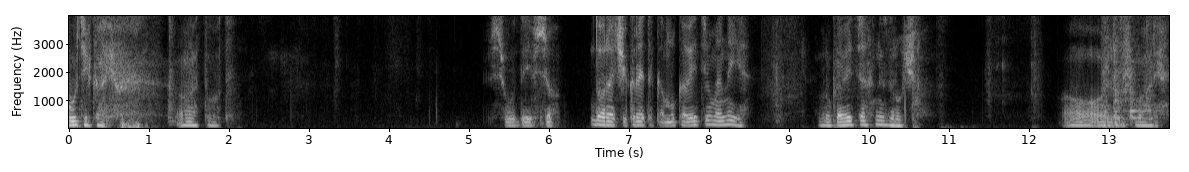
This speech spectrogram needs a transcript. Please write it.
Утікаю. А тут. Сюди і все. До речі, критикам рукавиці в мене є. В рукавицях незручно. Ой, шмаря.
